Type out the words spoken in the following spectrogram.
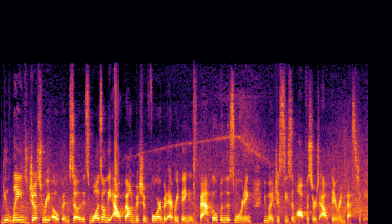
the lanes just reopened. So this was on the outbound Bishop Ford, but everything is back open this morning. You might just see some officers out there investigating.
